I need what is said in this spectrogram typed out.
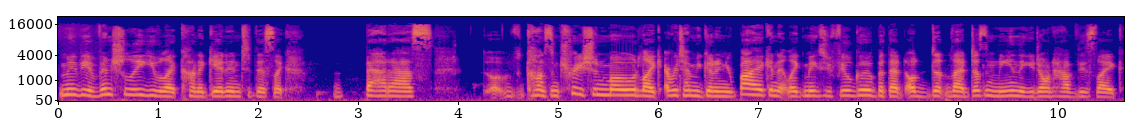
maybe eventually you like kind of get into this like badass uh, concentration mode like every time you get on your bike and it like makes you feel good but that uh, that doesn't mean that you don't have these like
